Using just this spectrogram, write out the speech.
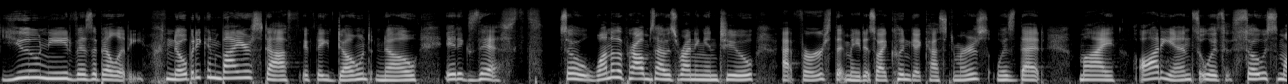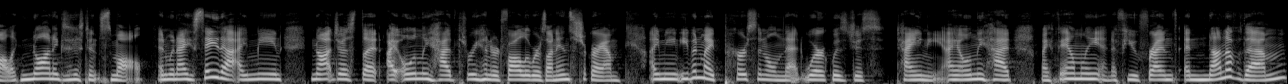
you need visibility. Nobody can buy your stuff if they don't know it exists. So, one of the problems I was running into at first that made it so I couldn't get customers was that my audience was so small, like non existent small. And when I say that, I mean not just that I only had 300 followers on Instagram, I mean, even my personal network was just tiny. I only had my family and a few friends, and none of them,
